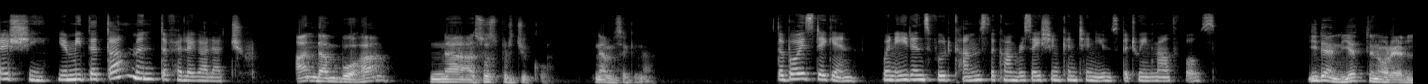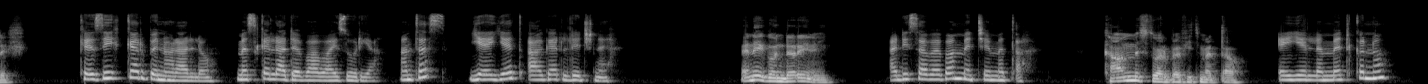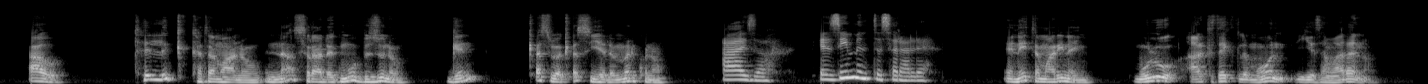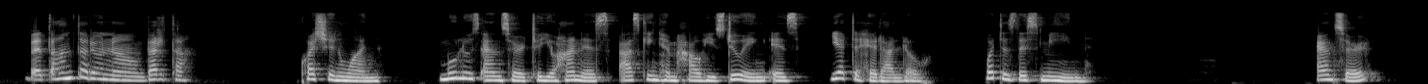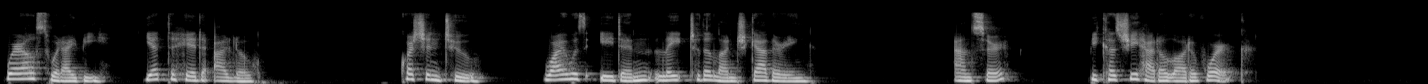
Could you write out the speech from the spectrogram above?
እሺ የሚጠጣ ምን ትፈልጋላችሁ? አንድ አምቦ ውሃ እና ሶስት ብርጭቆ። እናመሰግናል። The boys dig in. When Eden's food comes, the conversation continues between mouthfuls. ኢደን የት ትኖሪያለሽ? ከዚህ ቅርብ እኖራለሁ፣ መስቀል አደባባይ ዙሪያ። አንተስ የየት አገር ልጅ ነህ? እኔ ጎንደሬ ነኝ። አዲስ አበባ መቼ መጣህ? ከአምስት ወር በፊት መጣሁ። እየለመድክ ነው? አዎ ትልቅ ከተማ ነው እና ስራ ደግሞ ብዙ ነው፣ ግን ቀስ በቀስ እየለመድኩ ነው። አይዞህ። እዚህ ምን ትሰራለህ? እኔ ተማሪ ነኝ። ሙሉ አርክቴክት ለመሆን እየተማረ ነው። በጣም ጥሩ ነው። በርታ። Question 1. Mulu's answer to Johannes asking him how he's doing is Yettehirallo. What does this mean? Answer Where else would I be? Yettehid allo. Question 2. Why was Eden late to the lunch gathering? Answer Because she had a lot of work.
